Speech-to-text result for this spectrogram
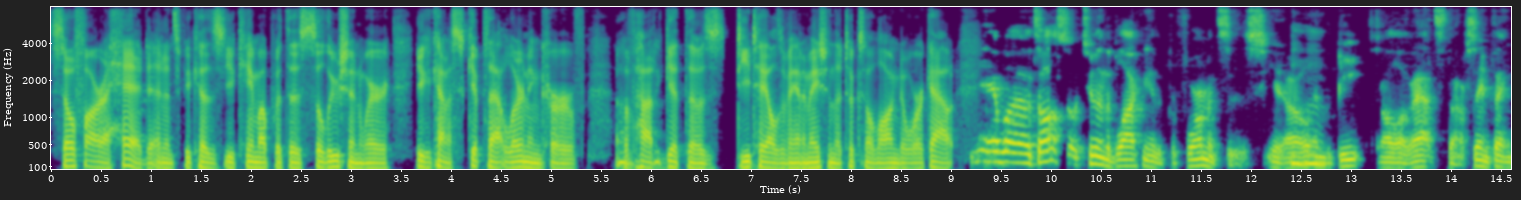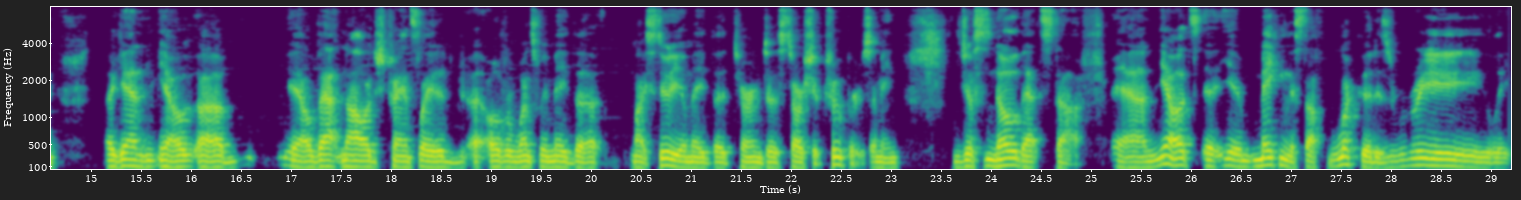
so far ahead? And it's because you came up with this solution where you could kind of skip that learning curve of how to get those details of animation that took so long to work out. Yeah well it's also too in the blocking of the performances you know mm-hmm. and the beats and all of that stuff. Same thing again you know uh, you know that knowledge translated uh, over once we made the my studio made the turn to Starship Troopers. I mean, you just know that stuff, and you know, it's uh, you know, making the stuff look good is really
